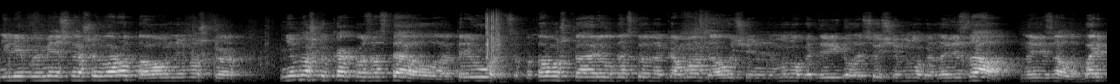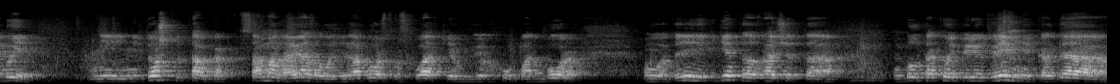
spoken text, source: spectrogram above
нелепый мяч нашей ворота, он немножко, немножко как бы заставил э, тревожиться, потому что Орел достойная команда, очень много двигалась, очень много навязала, навязала борьбы. Не, не то, что там как сама навязывала единоборство, схватки вверху, подбора. Вот. И где-то, значит, а, был такой период времени, когда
